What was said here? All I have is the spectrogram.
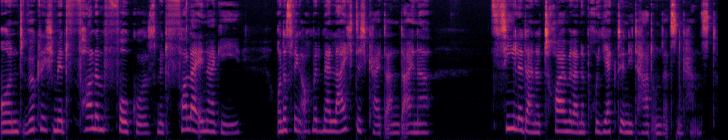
und wirklich mit vollem Fokus, mit voller Energie und deswegen auch mit mehr Leichtigkeit dann deine Ziele, deine Träume, deine Projekte in die Tat umsetzen kannst.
